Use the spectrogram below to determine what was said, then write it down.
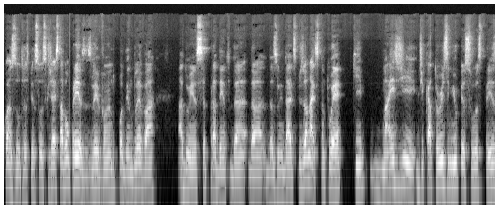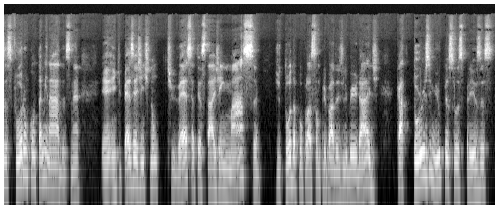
com as outras pessoas que já estavam presas, levando, podendo levar a doença para dentro da, da, das unidades prisionais. Tanto é que mais de, de 14 mil pessoas presas foram contaminadas, né? É, em que pese a gente não tivesse a testagem em massa de toda a população privada de liberdade, 14 mil pessoas presas,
